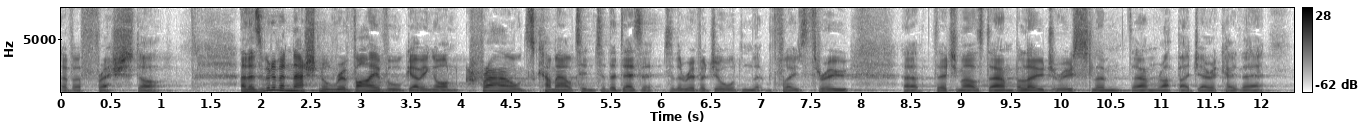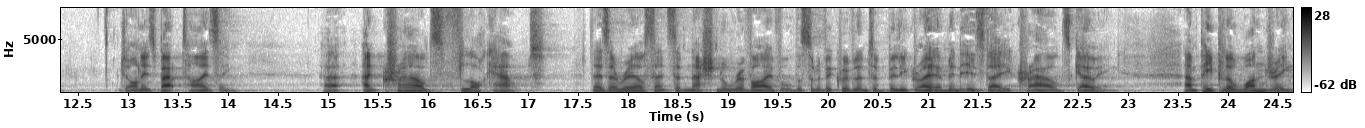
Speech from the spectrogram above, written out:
of a fresh start. And there's a bit of a national revival going on. Crowds come out into the desert, to the River Jordan that flows through uh, 30 miles down below Jerusalem, down right by Jericho there. John is baptizing. Uh, and crowds flock out. There's a real sense of national revival, the sort of equivalent of Billy Graham in his day, crowds going. And people are wondering,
